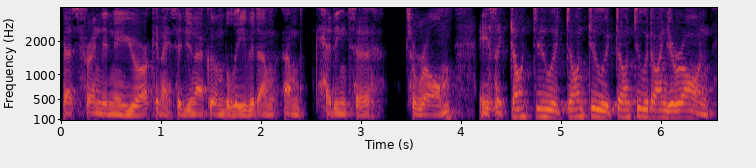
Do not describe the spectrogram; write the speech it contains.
best friend in New York and I said, you're not going to believe it. I'm, I'm heading to, to Rome. And he's like, don't do it. Don't do it. Don't do it on your own.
